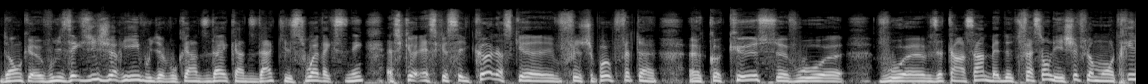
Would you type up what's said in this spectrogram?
Donc, euh, vous les exigeriez, vous, de vos candidats et candidates, qu'ils soient vaccinés. Est-ce que est-ce que c'est le cas lorsque, vous, je sais pas, vous faites un, caucus, vous vous, vous êtes ensemble, ben, de toute façon, les chiffres l'ont montré,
